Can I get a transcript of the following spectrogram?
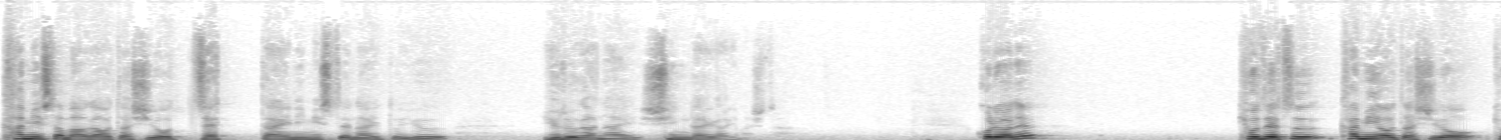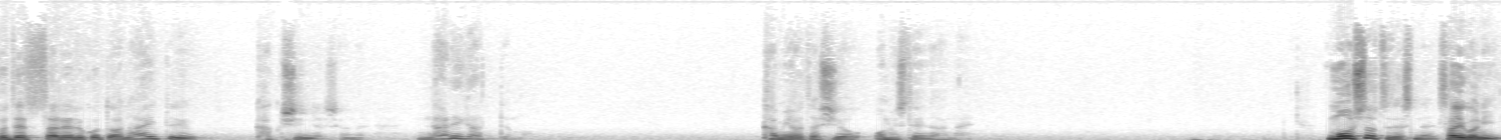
神様が私を絶対に見捨てないという揺るがない信頼がありました。これはね拒絶神は私を拒絶されることはないという確信ですよね。何があっても。神は私をお見捨てにならない。もう一つですね。最後に。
